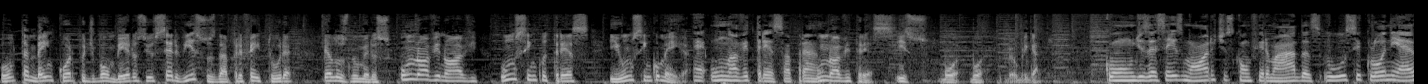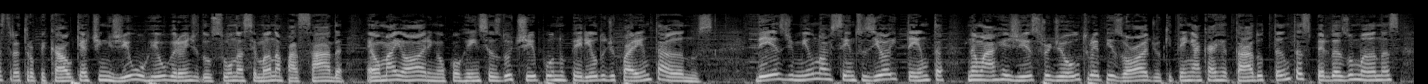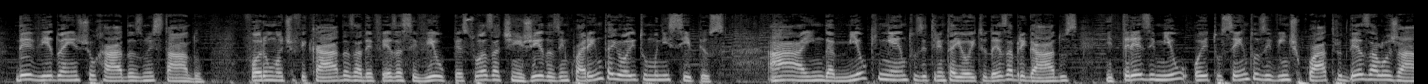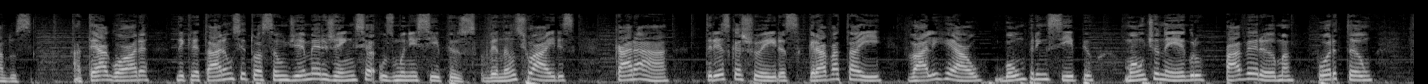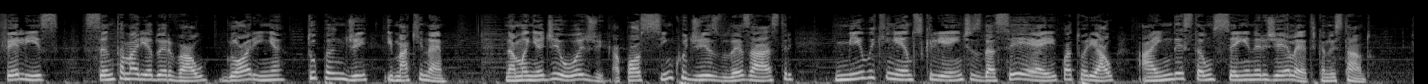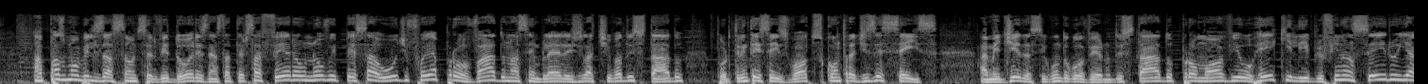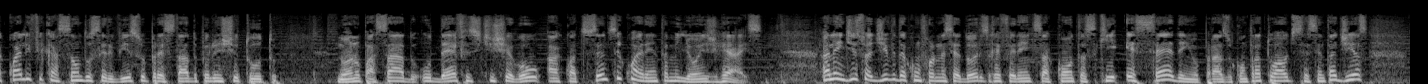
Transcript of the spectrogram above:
ou também Corpo de Bombeiros e os serviços da prefeitura pelos números 199, 153 e 156. É 193, só para. 193. Isso. Boa, boa. Obrigado. Com 16 mortes confirmadas, o ciclone extratropical que atingiu o Rio Grande do Sul na semana passada é o maior em ocorrências do tipo no período de 40 anos. Desde 1980, não há registro de outro episódio que tenha acarretado tantas perdas humanas devido a enxurradas no estado. Foram notificadas à Defesa Civil pessoas atingidas em 48 municípios. Há ainda 1.538 desabrigados e 13.824 desalojados. Até agora, decretaram situação de emergência os municípios Venâncio Aires, Caraá, Três Cachoeiras, Gravataí, Vale Real, Bom Princípio, Monte Negro, Paverama, Portão, Feliz, Santa Maria do Herval, Glorinha, Tupandi e Maquiné. Na manhã de hoje, após cinco dias do desastre, 1.500 clientes da CEE Equatorial ainda estão sem energia elétrica no estado. Após mobilização de servidores nesta terça-feira, o novo IP Saúde foi aprovado na Assembleia Legislativa do Estado por 36 votos contra 16. A medida, segundo o governo do estado, promove o reequilíbrio financeiro e a qualificação do serviço prestado pelo Instituto. No ano passado, o déficit chegou a 440 milhões de reais. Além disso, a dívida com fornecedores referentes a contas que excedem o prazo contratual de 60 dias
